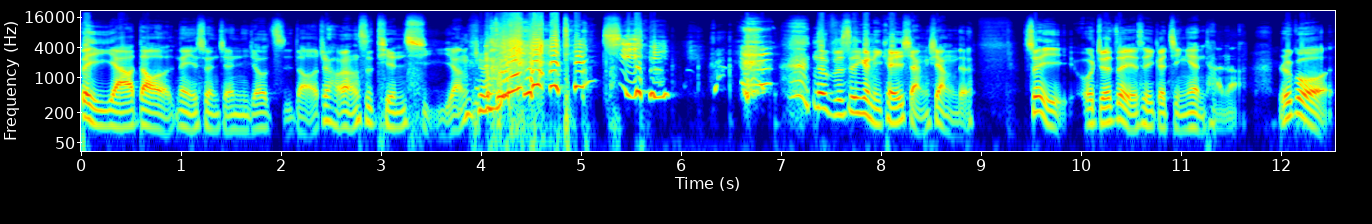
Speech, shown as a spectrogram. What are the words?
被压到的那一瞬间，你就知道，就好像是天启一样。天启 那不是一个你可以想象的，所以我觉得这也是一个经验谈啦。如果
